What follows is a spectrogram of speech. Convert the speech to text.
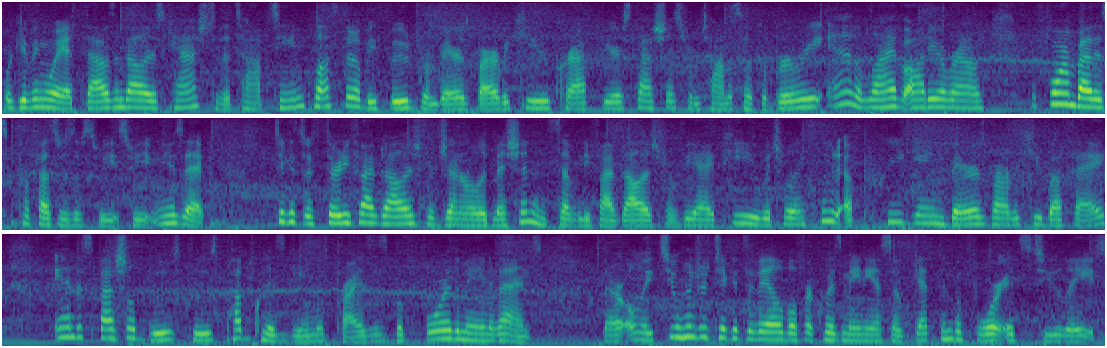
We're giving away $1,000 cash to the top team, plus there'll be food from Bears Barbecue, craft beer specials from Thomas Hooker Brewery, and a live audio round performed by the Professors of Sweet Sweet Music. Tickets are $35 for general admission and $75 for VIP, which will include a pre-game Bears barbecue buffet and a special Booze Clues pub quiz game with prizes before the main event. There are only 200 tickets available for Quizmania, so get them before it's too late.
